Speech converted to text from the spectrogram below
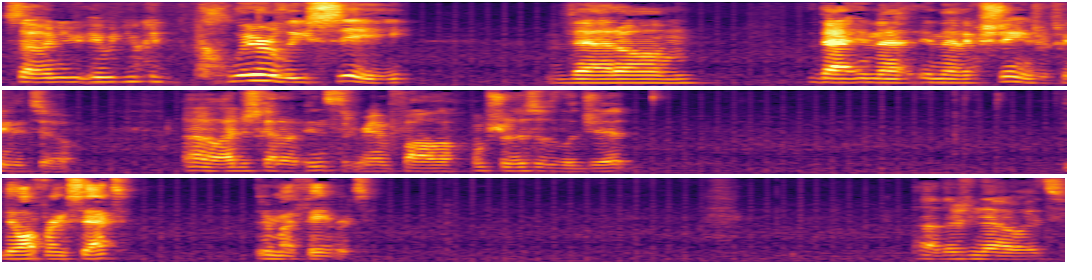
so and you you could clearly see that um that in that in that exchange between the two. Oh, I just got an Instagram follow. I'm sure this is legit. They're offering sex. They're my favorites. Uh, there's no, it's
